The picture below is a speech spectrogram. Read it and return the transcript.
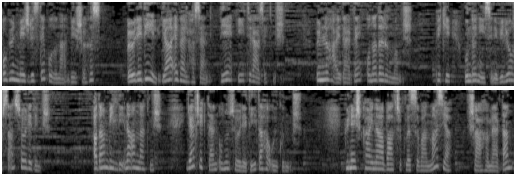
o gün mecliste bulunan bir şahıs, öyle değil ya Ebel Hasan diye itiraz etmiş. Ünlü Haydar de ona darılmamış. Peki bundan iyisini biliyorsan söyle demiş. Adam bildiğini anlatmış. Gerçekten onun söylediği daha uygunmuş. Güneş kaynağı balçıkla sıvanmaz ya, Şah-ı Merdan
